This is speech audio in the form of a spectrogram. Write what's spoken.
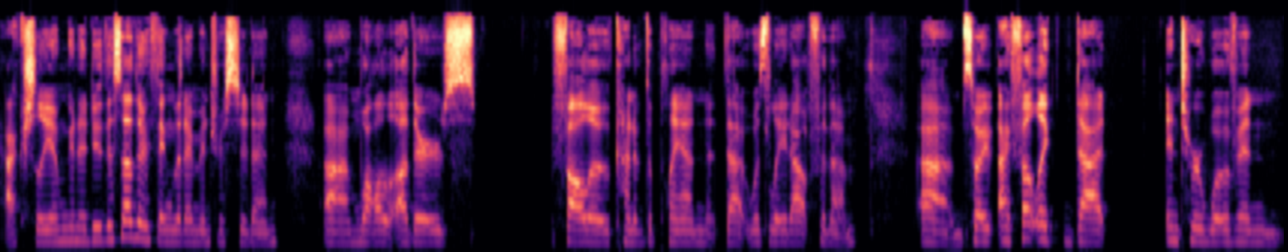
actually, I'm going to do this other thing that I'm interested in, um, while others follow kind of the plan that was laid out for them. Um, so I, I, felt like that interwoven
